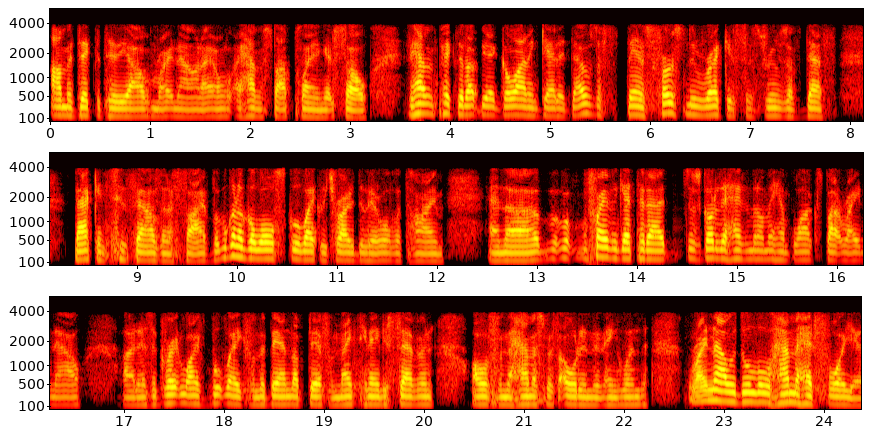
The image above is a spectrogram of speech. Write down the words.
I'm addicted to the album right now, and I don't, I haven't stopped playing it. So if you haven't picked it up yet, go out and get it. That was the band's first new record since Dreams of Death back in 2005. But we're going to go old school like we try to do here all the time. And uh, before I even get to that, just go to the Heavy Metal Mayhem blog spot right now. Uh, there's a great live bootleg from the band up there from 1987, over from the Hammersmith Odeon in England. Right now, we'll do a little Hammerhead for you.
